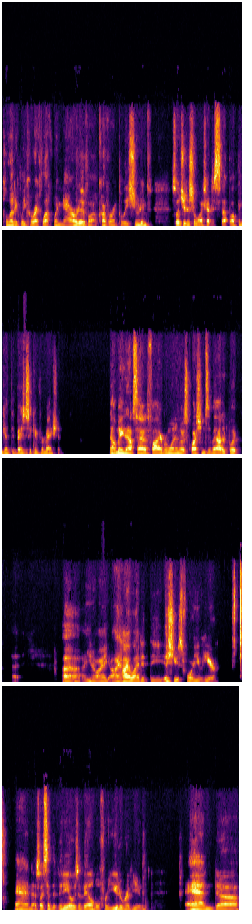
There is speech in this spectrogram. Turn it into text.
politically correct left wing narrative uh, covering police shootings. So Judicial Watch had to step up and get the basic information. Now, may not satisfy everyone who has questions about it, but uh, uh, you know, I, I highlighted the issues for you here. And as I said, the video is available for you to review. And uh,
